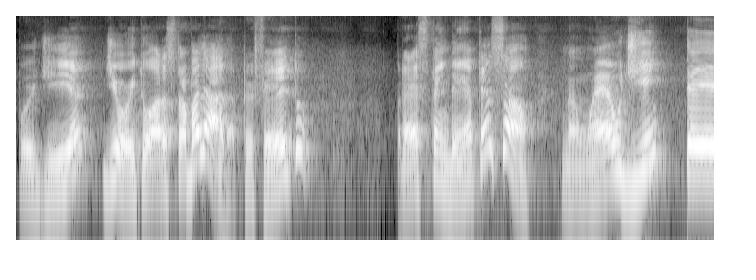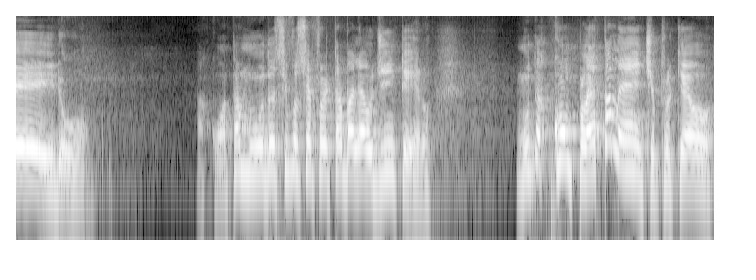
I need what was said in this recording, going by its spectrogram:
Por dia de 8 horas trabalhada, perfeito? Prestem bem atenção. Não é o dia inteiro inteiro. A conta muda se você for trabalhar o dia inteiro. Muda completamente, porque o,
